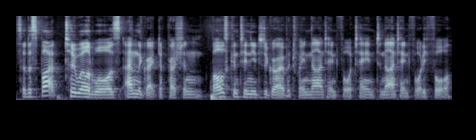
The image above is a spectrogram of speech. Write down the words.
So, despite two world wars and the Great Depression, bowls continued to grow between 1914 to 1944.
